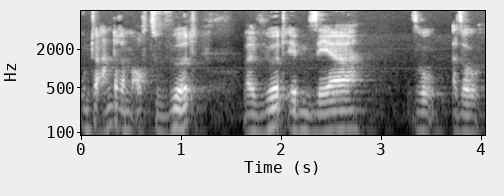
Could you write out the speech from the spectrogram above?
unter anderem auch zu Wirt, weil Wirt eben sehr so, also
